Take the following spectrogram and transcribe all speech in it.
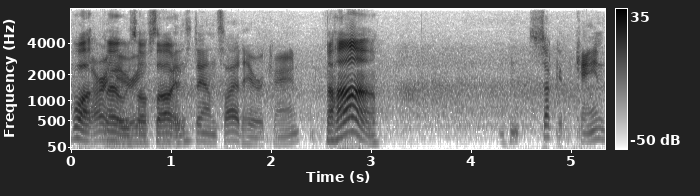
What? Sorry, no, Harry. he's offside. It's downside, Harry Kane. Aha! Suck it, Kane.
